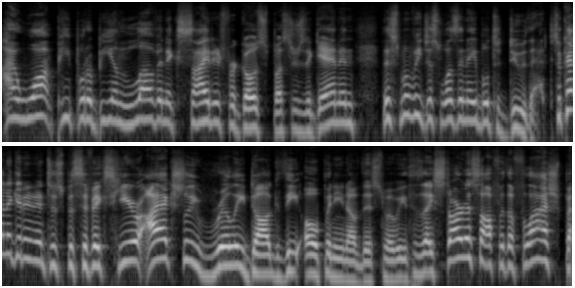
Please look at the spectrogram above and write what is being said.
I want people to be in love and excited for Ghostbusters again, and this movie just wasn't able to do that. So kind of getting into specifics here, I actually really dug the opening of this movie because they start us off with a flashback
